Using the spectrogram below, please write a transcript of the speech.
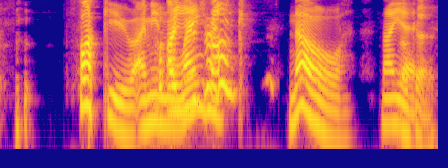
Fuck you. I mean the Are you language. drunk? No, not yet. Okay.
